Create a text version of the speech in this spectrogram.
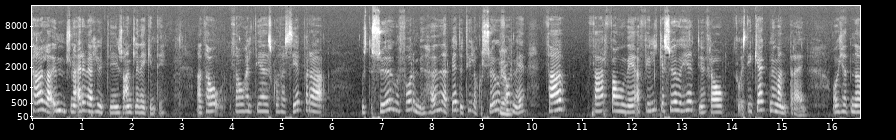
tala um svona erfiða hluti eins og andli veikindi að þá, þá held ég að sko það sé bara veist, söguformið höfðar betur til okkur söguformið, það þar fáum við að fylgja söguhetju frá, þú veist, í gegnum vandræðin og hérna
